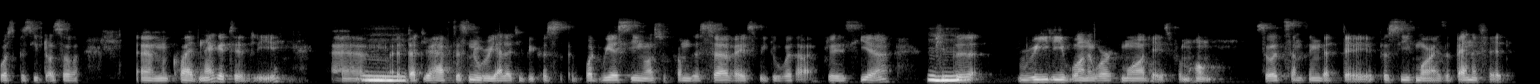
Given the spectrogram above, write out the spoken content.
was perceived also um, quite negatively um, mm. that you have this new reality because what we are seeing also from the surveys we do with our employees here, mm-hmm. people really want to work more days from home. So it's something that they perceive more as a benefit.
